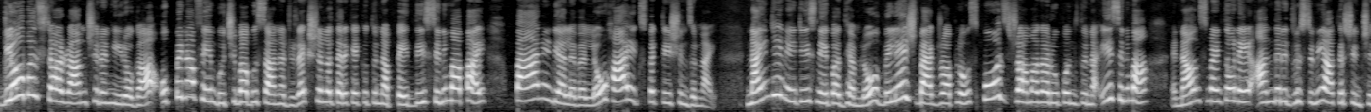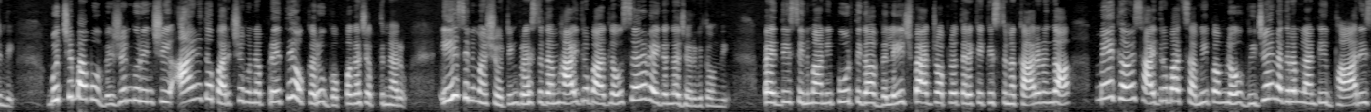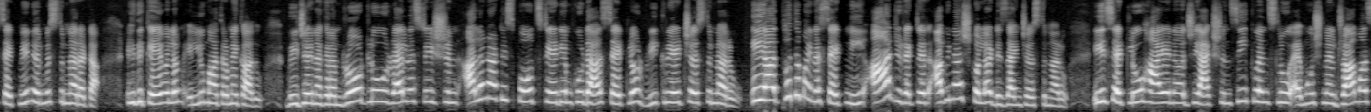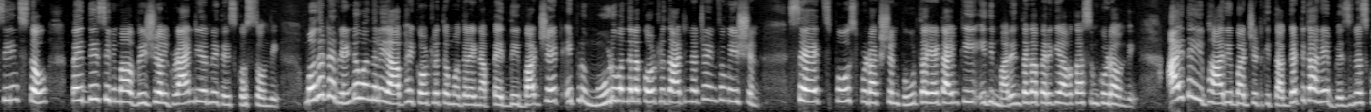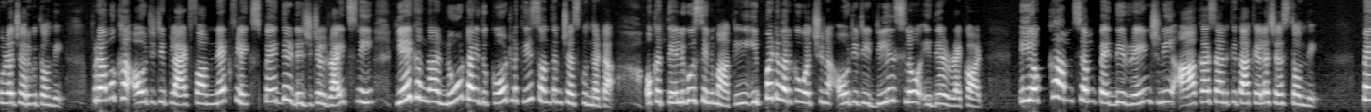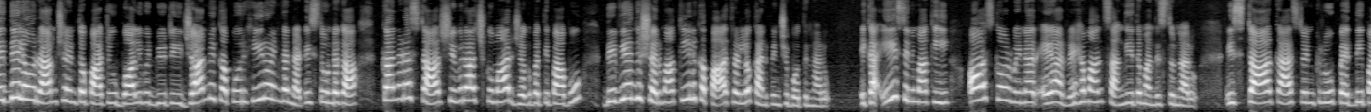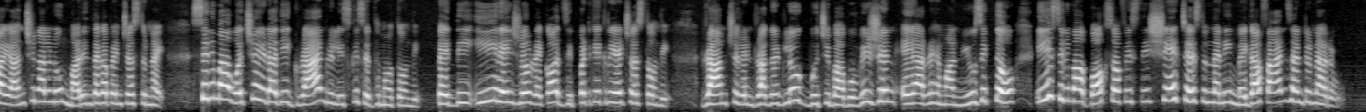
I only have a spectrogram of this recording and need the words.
Global star Ram Charan హీరోగా ఉప్పెన fame Buchibabu సాన డైరెక్షన్లో తెరకెక్కుతున్న పెద్ది సినిమాపై పాన్ ఇండియా లెవెల్లో హై ఎక్స్పెక్టేషన్స్ ఉన్నాయి. నైన్టీన్ ఎయిటీస్ నేపథ్యంలో విలేజ్ బ్యాక్డ్రాప్లో స్పోర్ట్స్ డ్రామాగా రూపొందుతున్న ఈ సినిమా అనౌన్స్మెంట్ తోనే అందరి దృష్టిని ఆకర్షించింది. బుచ్చిబాబు విజన్ గురించి ఆయనతో పరిచయం ఉన్న ప్రతి ఒక్కరూ గొప్పగా చెప్తున్నారు. ఈ సినిమా షూటింగ్ ప్రస్తుతం హైదరాబాద్లో శరవేగంగా జరుగుతోంది. పెద్ది సినిమాని పూర్తిగా విలేజ్ బ్యాక్డ్రాప్లో తెరకెక్కిస్తున్న కారణంగా మేకర్స్ హైదరాబాద్ సమీపంలో విజయనగరం లాంటి భారీ సెట్ని నిర్మిస్తున్నారట. ఇది కేవలం ఇల్లు మాత్రమే కాదు విజయనగరం రోడ్లు రైల్వే స్టేషన్ అలనాటి స్పోర్ట్స్ స్టేడియం కూడా సెట్లో రీక్రియేట్ చేస్తున్నారు. ఈ అద్భుతమైన సెట్ని ఆ డైరెక్టర్ అవినాష్ కొల్లా డిజైన్ చేస్తున్నారు. ఈ సెట్లు హై ఎనర్జీ యాక్షన్ సీక్వెన్స్లు ఎమోషనల్ డ్రామా సీన్స్తో పెద్ద సినిమా విజువల్ గ్రాండియర్ని తీసుకొస్తోంది. మొదట రెండు వందల యాభై కోట్లతో మొదలైన పెద్ద బడ్జెట్ ఇప్పుడు మూడు వందల కోట్లు దాటినట్టు ఇన్ఫర్మేషన్ సెట్స్ పోస్ట్ ప్రొడక్షన్ పూర్తయ్యే టైంకి ఇది మరింతగా పెరిగే అవకాశం కూడా ఉంది. అయితే ఈ భారీ బడ్జెట్కి తగ్గట్టుగానే బిజినెస్ కూడా జరుగుతోంది. ప్రముఖ ఓటీటీ ప్లాట్ఫామ్ నెట్ఫ్లిక్స్ పెద్ద డిజిటల్ రైట్స్ని ఏకంగా నూట ఐదు కోట్లకి సొంతం చేసుకుందట. ఒక తెలుగు సినిమాకి ఇప్పటి వరకు వచ్చిన ఓటీటీ డీల్స్లో ఇదే రికార్డ్ ఈ యొక్క అంశం పెద్ద రేంజ్ని ఆకాశానికి తాకేలా చేస్తోంది. పెద్దిలో రామ్ చరణ్తో పాటు బాలీవుడ్ బ్యూటీ జాన్వీ కపూర్ హీరోయిన్గా నటిస్తుండగా కన్నడ స్టార్ శివరాజ్ కుమార్ జగపతి బాబు దివ్యేందు శర్మ కీలక పాత్రల్లో కనిపించబోతున్నారు. ఇక ఈ సినిమాకి ఆస్కార్ విన్నర్ ఏఆర్ రెహమాన్ సంగీతం అందిస్తున్నారు. ఈ స్టార్ కాస్ట్ అండ్ క్రూ పెద్దిపై అంచనాలను మరింతగా పెంచేస్తున్నాయి. సినిమా వచ్చే ఏడాది గ్రాండ్ రిలీజ్కి సిద్ధమవుతోంది. పెద్ది ఈ రేంజ్లో రికార్డ్స్ ఇప్పటికే క్రియేట్ చేస్తోంది. Ram Charan rugged look Buchibabu vision AR Rahman మ్యూజిక్తో ఈ సినిమా బాక్స్ ఆఫీస్ని షేక్ చేస్తుందని మెగా ఫ్యాన్స్ అంటున్నారు.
